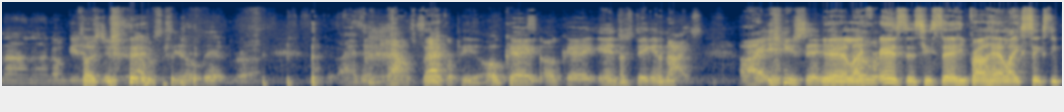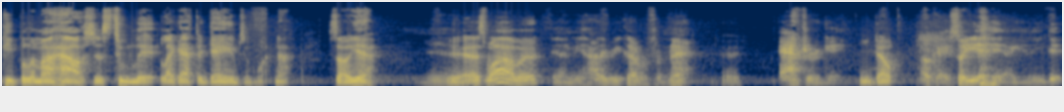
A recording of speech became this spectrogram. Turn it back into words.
no, don't get it twisted. I'm still lit, bro. I had Bounce back appeal. Okay, okay, interesting and nice. All right, you said Yeah, like for instance, he said he probably had like sixty people in my house just too lit, like after games and whatnot. So yeah, yeah. yeah, that's wild, man. Yeah, I mean, how did you recover from that Okay. after a game? You don't. Okay, so yeah, yeah, he did.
